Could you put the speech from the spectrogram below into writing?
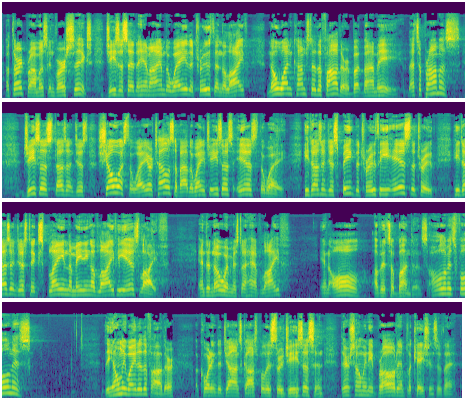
A third promise in verse 6 Jesus said to him, I am the way, the truth, and the life. No one comes to the Father but by me. That's a promise. Jesus doesn't just show us the way or tell us about the way. Jesus is the way. He doesn't just speak the truth, He is the truth. He doesn't just explain the meaning of life, He is life. And to know Him is to have life in all of its abundance, all of its fullness. The only way to the Father, according to John's Gospel, is through Jesus, and there are so many broad implications of that.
